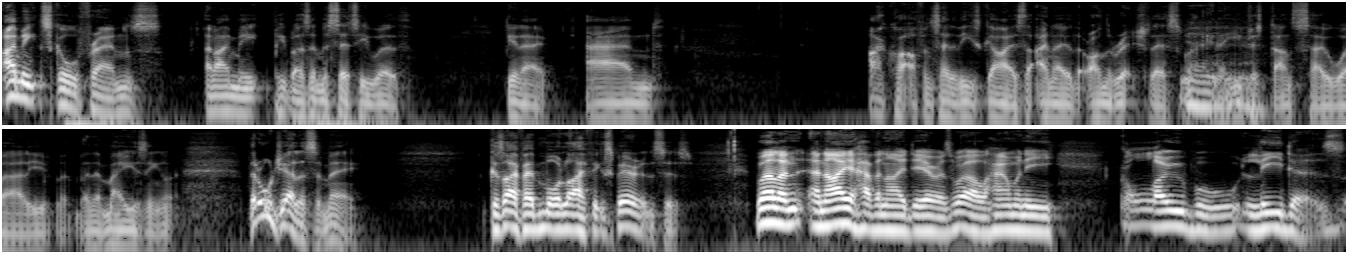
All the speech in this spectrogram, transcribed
I meet school friends and I meet people I was in the city with, you know, and I quite often say to these guys that I know that are on the rich list, well, you know, you've just done so well, you've been amazing. They're all jealous of me because I've had more life experiences. Well, and, and I have an idea as well how many global leaders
